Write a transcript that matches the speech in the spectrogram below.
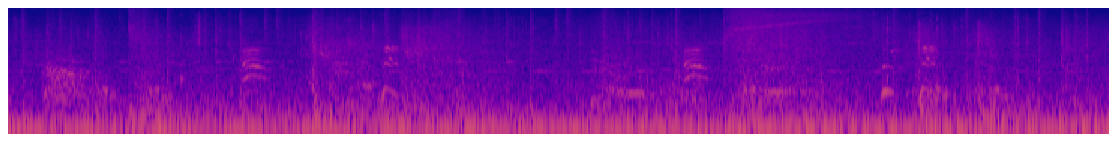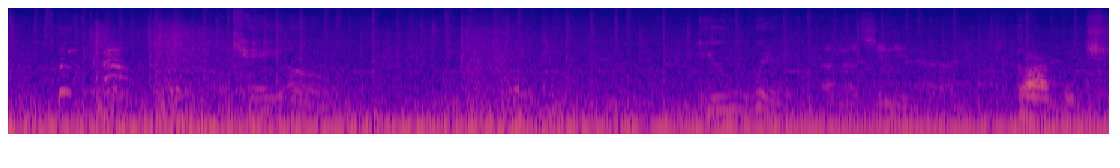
Garbage.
